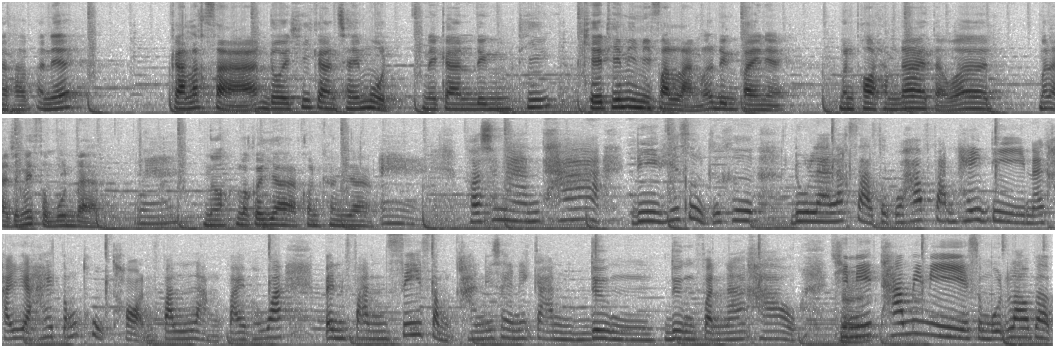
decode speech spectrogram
นะครับอันเนี้ยการรักษาโดยที่การใช้หมุดในการดึงที่เคสที่ไม่มีฟันหลังแล้วดึงไปเนี่ยมันพอทำได้แต่ว่ามันอาจจะไม่สมบูรณ์แบบนะเนาะแล้วก็ยากค่อนข้างยากอ่าเพ ราะฉะนั้นถ้าดีที่สุดก็คือดูแลรักษาสุขภาพฟันให้ดีนะคะ อย่าให้ต้องถูกถอนฟันหลังไป เพราะว่าเป็นฟันซี่สำคัญที่ใช้ในการดึงดึงฟันหน้าเข้า ทีนี้ถ้าไม่มีสมมติเราแบบ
